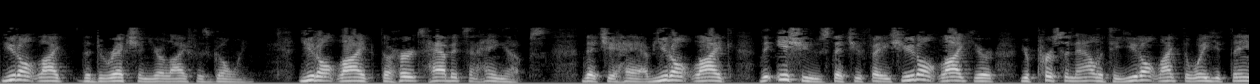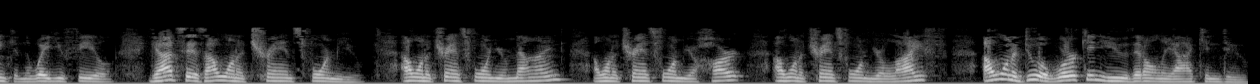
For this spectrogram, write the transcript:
You don't like the direction your life is going. You don't like the hurts, habits, and hang-ups that you have. You don't like the issues that you face. You don't like your, your personality. You don't like the way you think and the way you feel. God says, I want to transform you. I want to transform your mind. I want to transform your heart. I want to transform your life. I want to do a work in you that only I can do.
